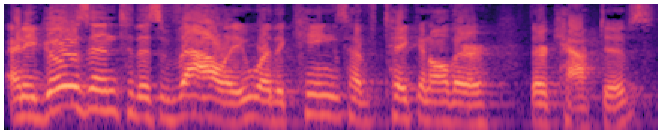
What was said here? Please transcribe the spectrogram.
and he goes into this valley where the kings have taken all their, their captives,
